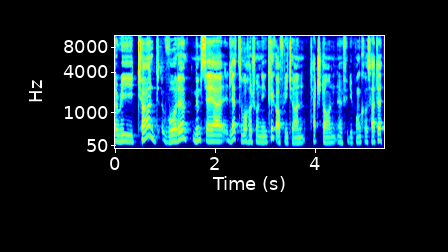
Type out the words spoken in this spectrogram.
returned wurde. Mims, der ja letzte Woche schon den Kickoff-Return-Touchdown für die Broncos hatte,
